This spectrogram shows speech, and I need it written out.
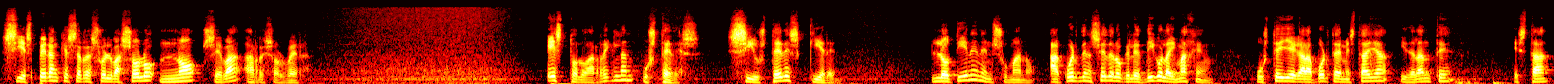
Si esperan que se resuelva solo, no se va a resolver. Esto lo arreglan ustedes, si ustedes quieren. Lo tienen en su mano. Acuérdense de lo que les digo la imagen. Usted llega a la puerta de Mestalla y delante está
